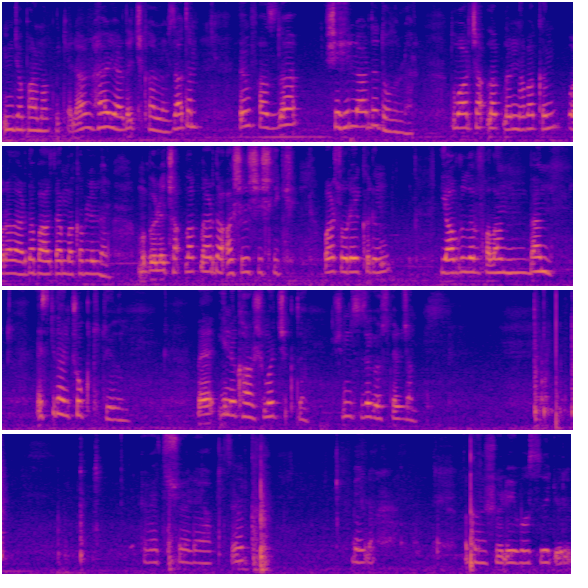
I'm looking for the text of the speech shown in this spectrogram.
ince parmaklı keler her yerde çıkarlar. Zaten en fazla şehirlerde dolurlar. Duvar çatlaklarına bakın. Oralarda bazen bakabilirler. Ama böyle çatlaklarda aşırı şişlik varsa oraya kırın. Yavruları falan ben eskiden çok tutuyordum. Ve yine karşıma çıktı. Şimdi size göstereceğim. Evet şöyle yaptık. Böyle. Bakın şöyle yuvası göre.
